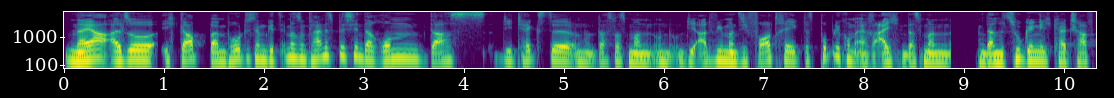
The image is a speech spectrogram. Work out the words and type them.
Naja, also ich glaube, beim Slam geht es immer so ein kleines bisschen darum, dass die Texte und das, was man und, und die Art, wie man sie vorträgt, das Publikum erreichen, dass man dann eine Zugänglichkeit schafft.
